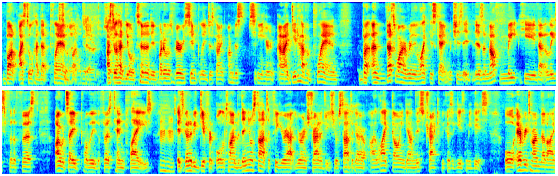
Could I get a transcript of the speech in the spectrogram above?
but I still had that plan. Still but alternatives, I still had the alternative. But it was very simply just going, I'm just sitting here, and I did have a plan. But and that's why I really like this game, which is it, there's enough meat here that at least for the first, I would say probably the first ten plays, it's going to be different all the time. But then you'll start to figure out your own strategies. You'll start to go, I like going down this track because it gives me this. Or every time that I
